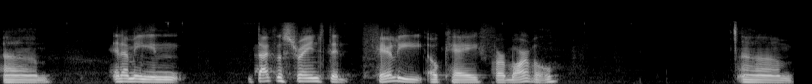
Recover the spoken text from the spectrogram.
Um, and I mean, Doctor Strange did fairly okay for Marvel. Um,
